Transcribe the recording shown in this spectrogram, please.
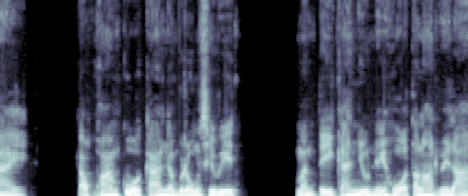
าย กับความกลัวการดำรงชีวิต มันตีกันอยู่ในหัวตลอดเวลา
